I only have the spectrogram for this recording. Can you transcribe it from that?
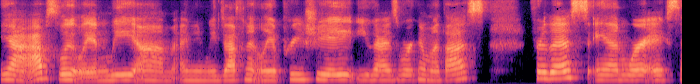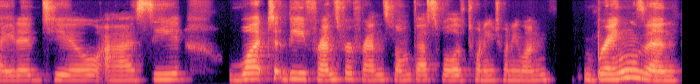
Yeah, absolutely. And we um I mean we definitely appreciate you guys working with us for this and we're excited to uh, see what the Friends for Friends Film Festival of 2021 brings and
